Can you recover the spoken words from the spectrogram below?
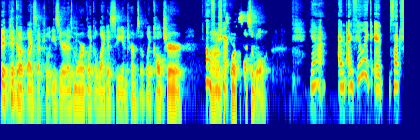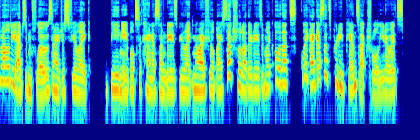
they pick up bisexual easier. It has more of like a legacy in terms of like culture. Oh, for um, sure. It's more accessible. Yeah. And I feel like it sexuality ebbs and flows. And I just feel like being able to kind of some days be like, no, I feel bisexual. And other days I'm like, oh, that's like, I guess that's pretty pansexual. You know, it's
